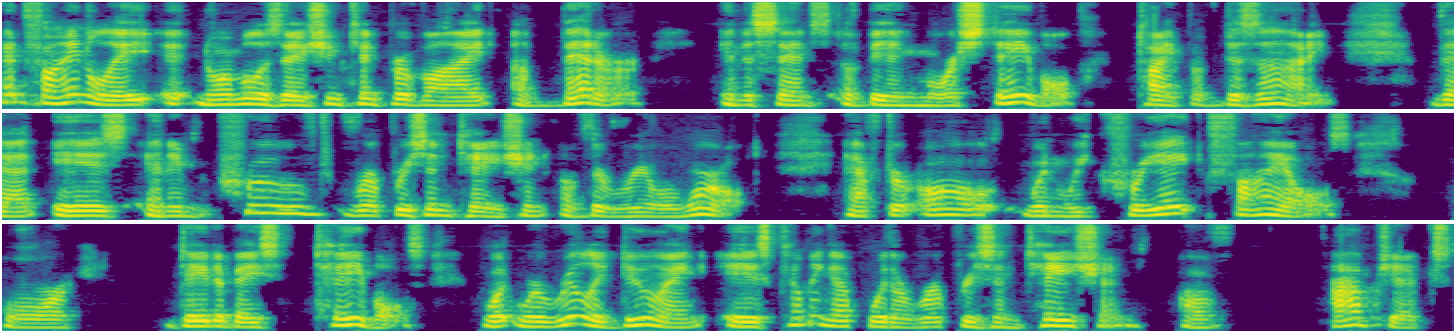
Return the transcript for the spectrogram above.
And finally, normalization can provide a better, in the sense of being more stable, type of design that is an improved representation of the real world. After all, when we create files or database tables, what we're really doing is coming up with a representation of objects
